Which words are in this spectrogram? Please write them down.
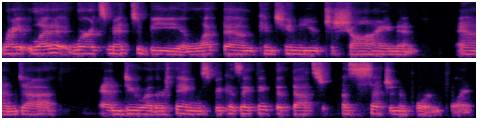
right? Let it where it's meant to be and let them continue to shine and and uh, and do other things because I think that that's a, such an important point.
